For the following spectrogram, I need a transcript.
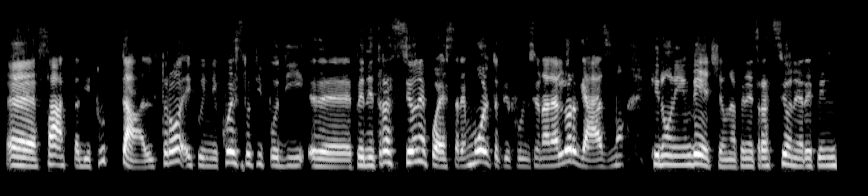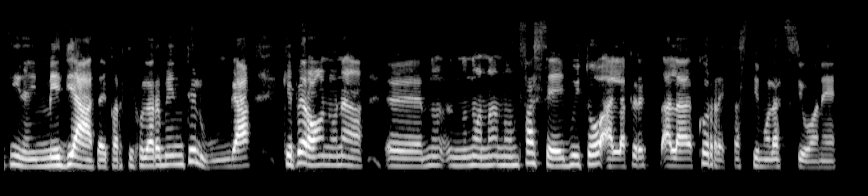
eh, fatta di tutt'altro e quindi questo tipo di eh, penetrazione può essere molto più funzionale all'orgasmo che non invece una penetrazione repentina, immediata e particolarmente lunga che però non, ha, eh, non, non, non fa seguito alla, per, alla corretta stimolazione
